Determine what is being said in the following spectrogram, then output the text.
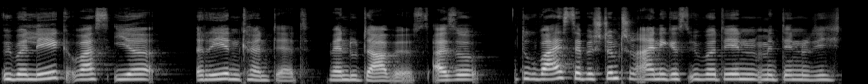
Überleg, was ihr reden könntet, wenn du da bist. Also, du weißt ja bestimmt schon einiges über den, mit dem du dich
